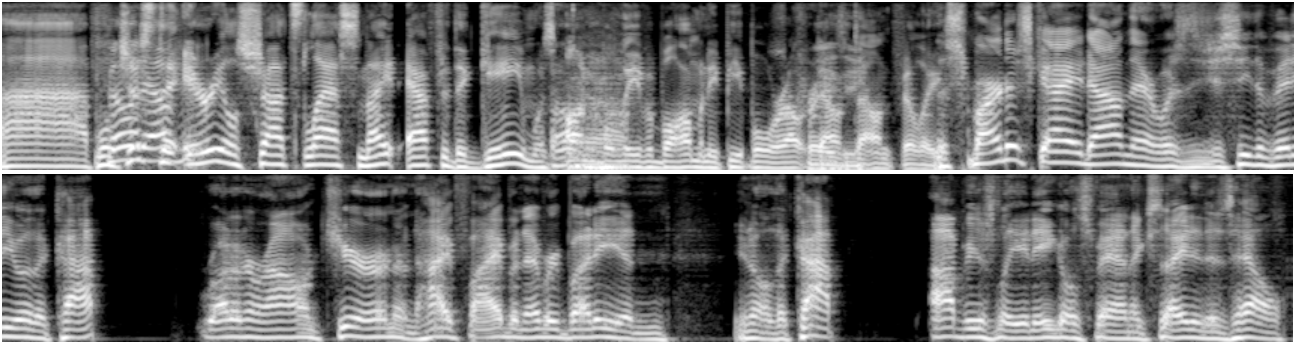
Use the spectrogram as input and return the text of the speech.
Uh, Well, just the aerial shots last night after the game was unbelievable. How many people were out crazy. downtown Philly? The smartest guy down there was. Did you see the video of the cop running around cheering and high fiving everybody? And you know the cop, obviously an Eagles fan, excited as hell.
